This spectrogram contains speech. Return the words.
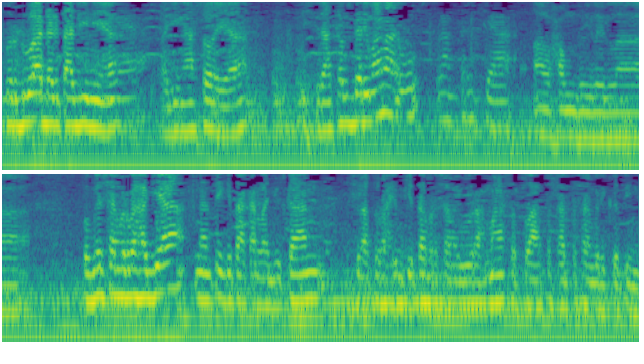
Berdua dari tadi nih ya. Iya. Lagi ngaso ya. Istirahat dari mana Bu? Pulang kerja. Alhamdulillah. Pemirsa yang berbahagia, nanti kita akan lanjutkan silaturahim kita bersama Ibu Rahma setelah pesan-pesan berikut ini.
